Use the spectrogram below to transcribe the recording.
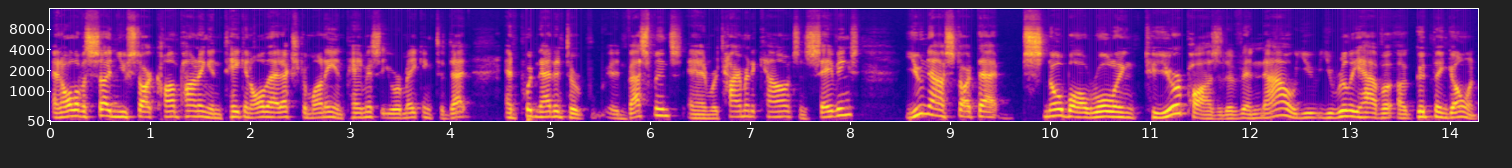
and all of a sudden you start compounding and taking all that extra money and payments that you were making to debt and putting that into investments and retirement accounts and savings, you now start that snowball rolling to your positive, and now you you really have a, a good thing going.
